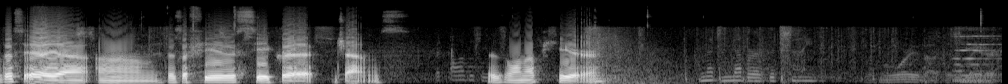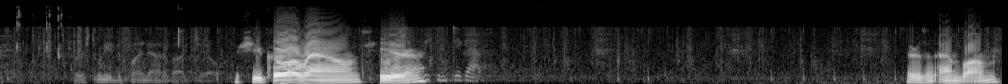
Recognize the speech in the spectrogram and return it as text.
this area, um, there's a few secret gems. There's one up here. And that's never a good sign. We'll worry about this later. First, we need to find out about Jill. If you go around here, We can dig up. there's an emblem.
